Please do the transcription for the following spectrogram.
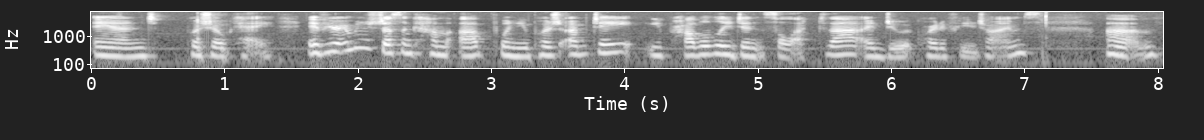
and push OK. If your image doesn't come up when you push Update, you probably didn't select that. I do it quite a few times. Um,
